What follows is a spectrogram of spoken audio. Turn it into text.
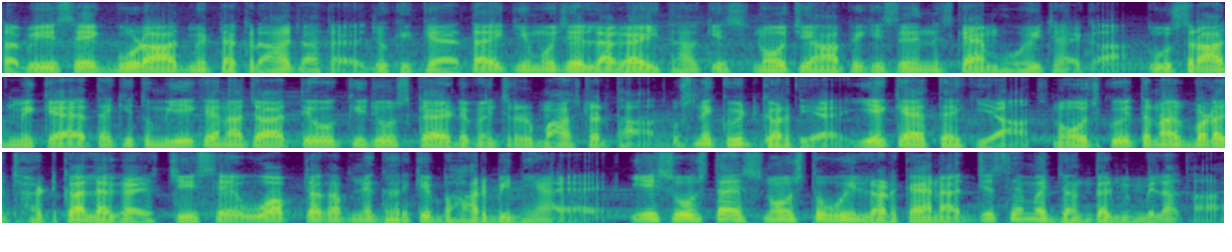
तभी इसे एक बूढ़ा आदमी टकरा जाता है, जो कि कहता है कि मुझे लगा ही था कि स्नोच यहाँ पे किसी दिन स्कैम हो ही जाएगा। दूसरा आदमी कहता है कि तुम ये कहना चाहते हो कि जो उसका एडवेंचर मास्टर था, उसने क्विट कर दिया है। ये कहता है कि हाँ स्नोच को इतना बड़ा झटका लगा इस चीज़ से, वो अब तक अपने घर के बाहर भी नहीं आया है। ये सोचता है स्नोच तो वही लड़का है ना, जिससे मैं जंगल में मिला था।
